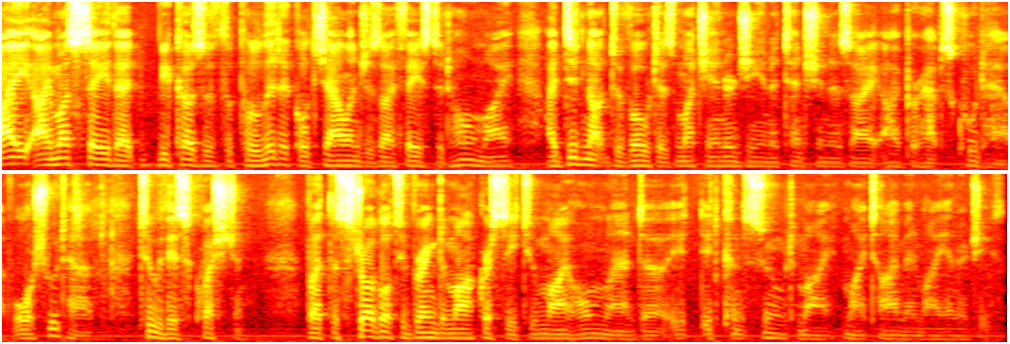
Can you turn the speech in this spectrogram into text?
I, I must say that because of the political challenges I faced at home, I, I did not devote as much energy and attention as I, I perhaps could have or should have to this question. But the struggle to bring democracy to my homeland, uh, it, it consumed my, my time and my energies.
